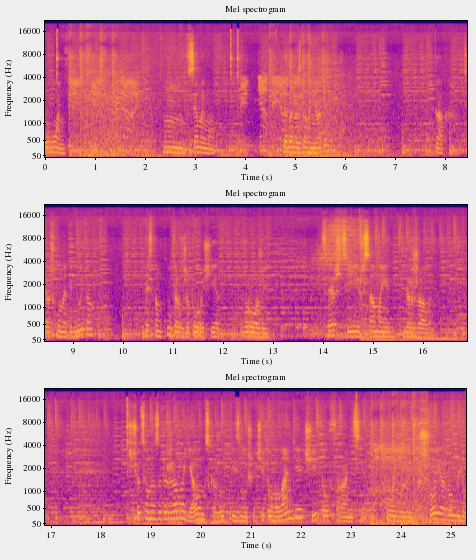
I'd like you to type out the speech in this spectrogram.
Вогонь. Ммм, все мимо. Треба нас доганяти. Так, ця шхуна підбита. Десь там кутер вже поруч є ворожий. Це ж цієї ж самої держави. Що це у нас за держава, я вам скажу пізніше. Чи то Голландія, чи то Франція. Ой-ой, що я роблю?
